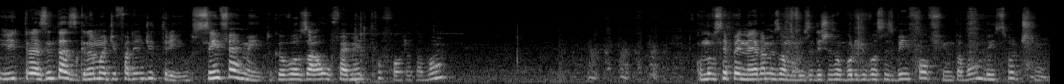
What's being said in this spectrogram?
e 300 gramas de farinha de trigo, sem fermento, que eu vou usar o fermento por fora, tá bom? Quando você peneira, meus amores, você deixa o bolo de vocês bem fofinho, tá bom? Bem soltinho.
